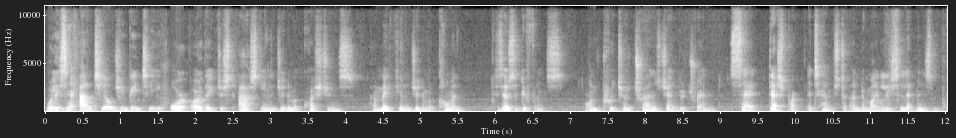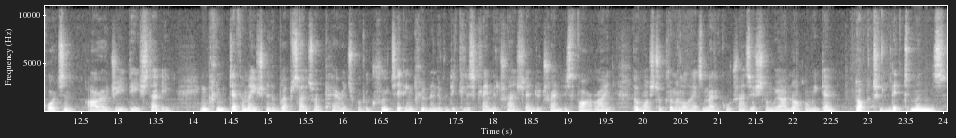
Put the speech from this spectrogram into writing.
Well, is it anti-LGBT or are they just asking legitimate questions and making legitimate comment? Because there's a difference on Twitter transgender trend said desperate attempts to undermine Lisa Littman's important ROGD study include defamation of the websites where parents were recruited, including the ridiculous claim that transgender trend is far right and wants to criminalise medical transition. We are not and we don't. Dr. Littman's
